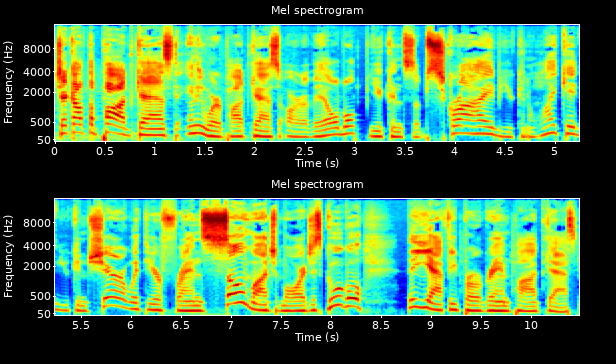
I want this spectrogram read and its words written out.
Check out the podcast anywhere podcasts are available. You can subscribe, you can like it, you can share it with your friends, so much more. Just Google the Yaffee program podcast.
